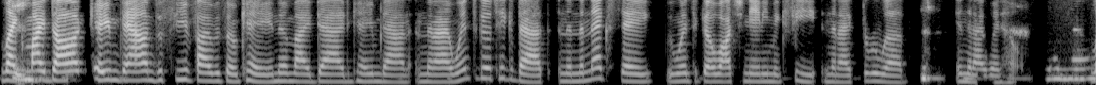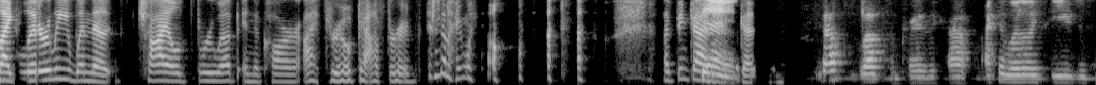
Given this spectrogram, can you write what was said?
like mm-hmm. my dog came down to see if I was okay, and then my dad came down, and then I went to go take a bath, and then the next day we went to go watch Nanny McPhee, and then I threw up, and then I went home. Oh, no. Like literally, when the child threw up in the car, I threw up after him, and then I went home. I think I had a Dang. concussion. That's that's some crazy crap. I could literally see you just,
